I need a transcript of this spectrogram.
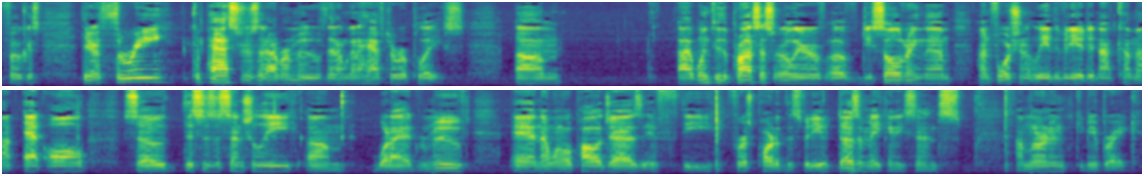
focus. There are three capacitors that I removed that I'm going to have to replace. Um, I went through the process earlier of, of desoldering them. Unfortunately, the video did not come out at all. So this is essentially um, what I had removed. And I want to apologize if the first part of this video doesn't make any sense. I'm learning. Give me a break.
